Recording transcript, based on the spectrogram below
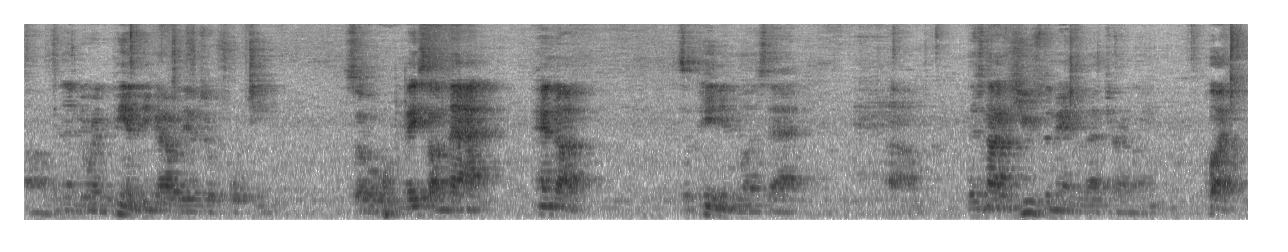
Um, and then during the PM peak hour, they observed 14. So based on that, PennDOT's opinion was that um, there's not a huge demand for that turn lane, but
